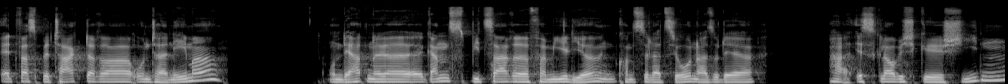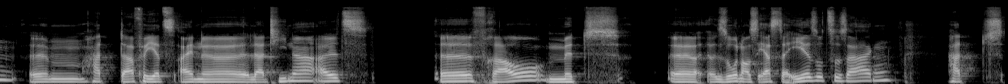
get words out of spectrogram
etwas betagterer Unternehmer. Und der hat eine ganz bizarre Familie, Konstellation. Also der ist, glaube ich, geschieden, ähm, hat dafür jetzt eine Latina als äh, Frau mit äh, Sohn aus erster Ehe sozusagen, hat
